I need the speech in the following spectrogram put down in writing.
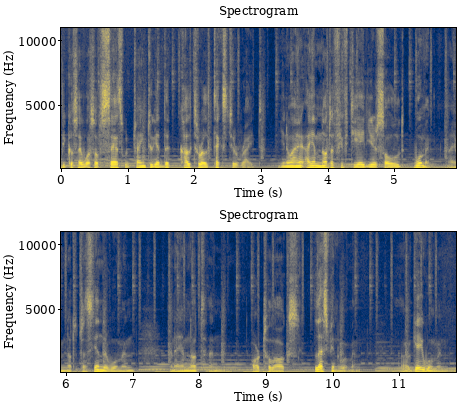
because I was obsessed with trying to get the cultural texture right. You know, I, I am not a 58 years old woman. I am not a transgender woman, and I am not an orthodox lesbian woman or gay woman.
